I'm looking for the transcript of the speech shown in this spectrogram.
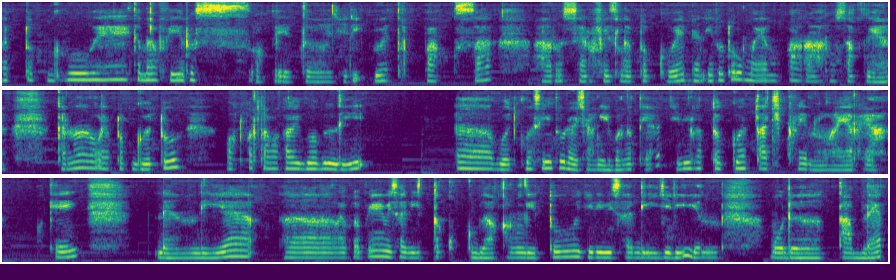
laptop gue kena virus waktu itu. Jadi gue terpaksa harus servis laptop gue dan itu tuh lumayan parah rusaknya. Karena laptop gue tuh waktu pertama kali gue beli uh, buat gue sih itu udah canggih banget ya. Jadi laptop gue touchscreen layarnya oke? Okay? dan dia uh, laptopnya bisa ditekuk ke belakang gitu. Jadi bisa dijadiin mode tablet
